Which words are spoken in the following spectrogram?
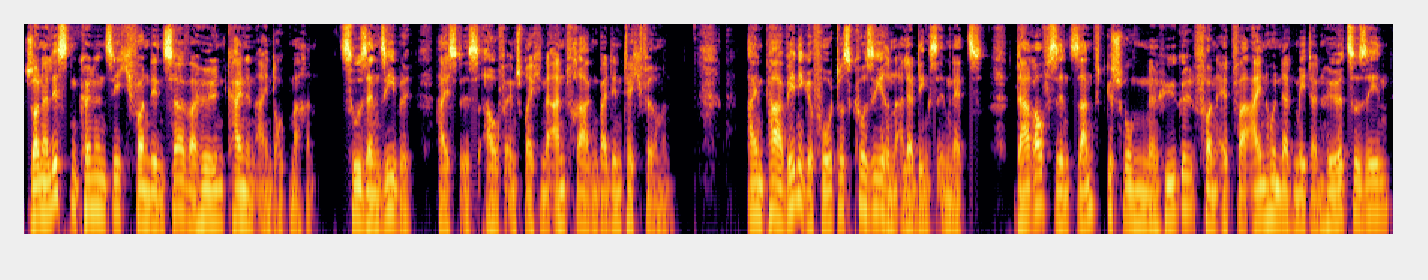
Journalisten können sich von den Serverhöhlen keinen Eindruck machen. Zu sensibel, heißt es auf entsprechende Anfragen bei den Tech-Firmen. Ein paar wenige Fotos kursieren allerdings im Netz. Darauf sind sanft geschwungene Hügel von etwa 100 Metern Höhe zu sehen,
